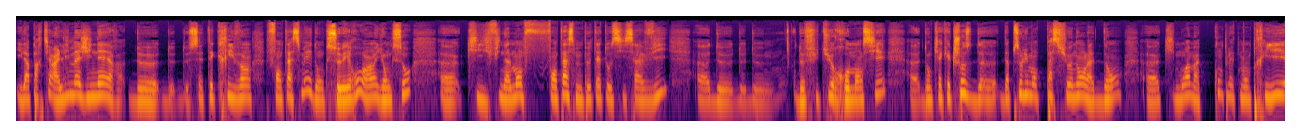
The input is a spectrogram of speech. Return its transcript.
il appartient à l'imaginaire de, de, cet écrivain fantasmé, donc ce héros, hein, Yongso, euh, qui finalement fantasme peut-être aussi sa vie euh, de, de, de futur romancier. Euh, donc il y a quelque chose d'absolument passionnant là-dedans qui, moi, m'a complètement pris.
